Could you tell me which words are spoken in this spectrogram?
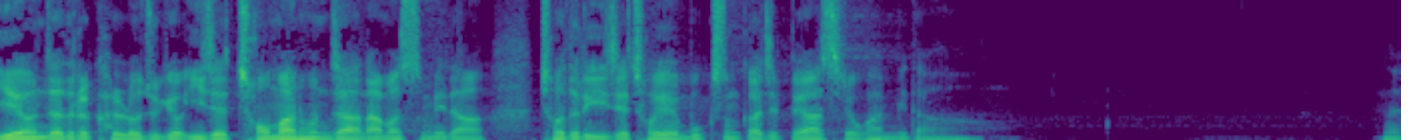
예언자들을 칼로 죽여 이제 저만 혼자 남았습니다. 저들이 이제 저의 목숨까지 빼앗으려고 합니다. 네.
